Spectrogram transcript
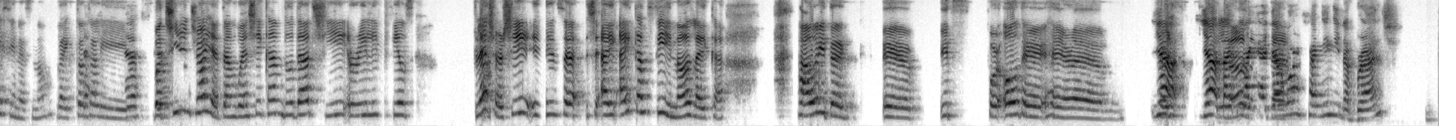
laziness no? Like totally yes, but yes. she enjoy it and when she can do that she really feels pleasure. She is uh, she, I, I can see know like uh, how it uh, uh, it's for all the her um, yeah yeah like no, like a jaguar hanging in a branch.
